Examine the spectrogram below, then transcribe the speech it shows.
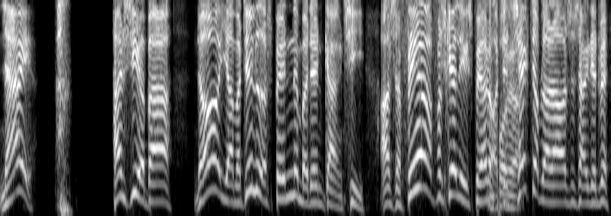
Nej! Han siger bare, Nå, jamen det lyder spændende med den garanti. Altså flere forskellige eksperter, og at detektor blandt andet også sagt, at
